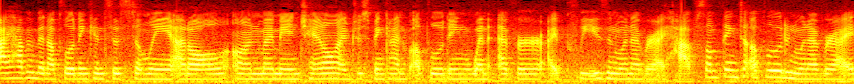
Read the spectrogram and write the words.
I haven't been uploading consistently at all on my main channel. I've just been kind of uploading whenever I please and whenever I have something to upload and whenever I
